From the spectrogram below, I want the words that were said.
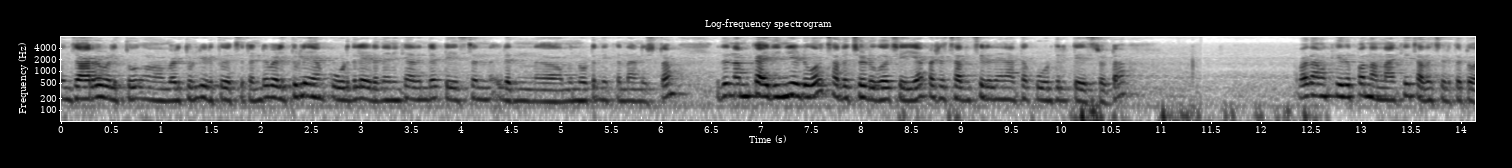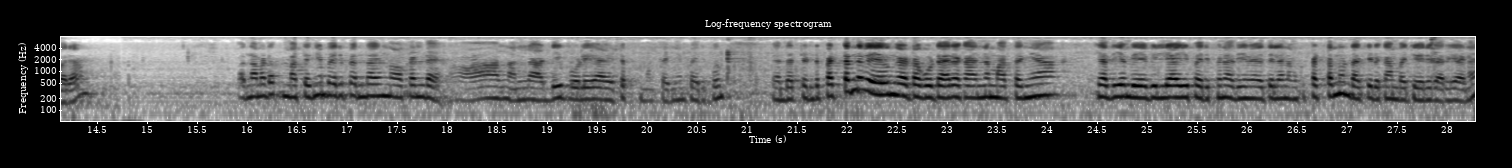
അഞ്ചാറ് വെളുത്തു വെളുത്തുള്ളി എടുത്ത് വെച്ചിട്ടുണ്ട്. വെളുത്തുള്ളി ഞാൻ കൂടുതൽ ഇടുന്നത്. എനിക്ക് അതിന്റെ ടേസ്റ്റ് ഇടുന്ന മുന്നോട്ട് നിൽക്കുന്നതാണ് ഇഷ്ടം. ഇത് നമുക്ക് അരിഞ്ഞിടുകയോ ചതച്ചിടുകയോ ചെയ്യാം. പക്ഷേ ചതച്ചിടുന്നതിനകത്ത് കൂടുതൽ ടേസ്റ്റ് കേട്ടോ അപ്പോൾ നമുക്കിതിപ്പോൾ നന്നാക്കി ചതച്ചെടുത്തിട്ട് വരാം. നമ്മുടെ മത്തങ്ങയും പരിപ്പ് എന്തായാലും നോക്കണ്ടേ? ആ നല്ല അടിപൊളിയായിട്ട് മത്തങ്ങയും പരിപ്പും വെന്തിട്ടുണ്ട്. പെട്ടെന്ന് വേവും കേട്ടോ കൂട്ടുകാരെ. കാരണം മത്തങ്ങയ്ക്ക് അധികം വേവില്ല ഈ പരിപ്പിന് അധികം വേവത്തില്ല. നമുക്ക് പെട്ടെന്ന് ഉണ്ടാക്കിയെടുക്കാൻ പറ്റിയ ഒരു കറിയാണ്.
